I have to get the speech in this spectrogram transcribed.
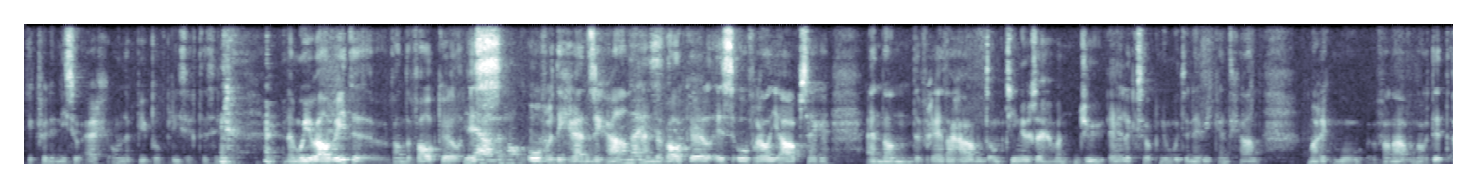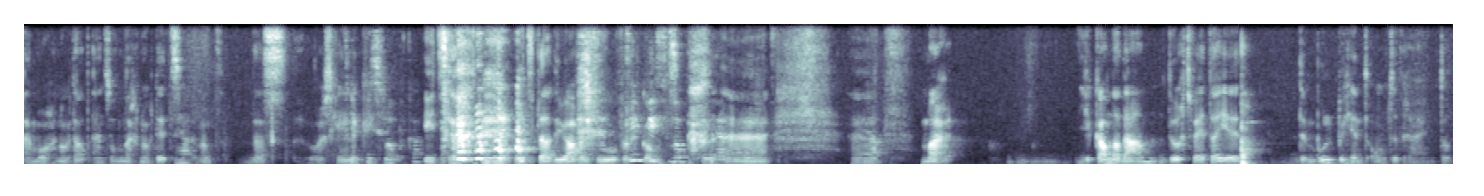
ik vind het niet zo erg om de people pleaser te zijn. Dan moet je wel weten, van de valkuil Ja, is de valkuil. over de grenzen gaan Dat en de valkuil is overal ja op zeggen. En dan de vrijdagavond om tien uur zeggen van, ju, eigenlijk zou ik nu moeten in een weekend gaan, maar ik moet vanavond nog dit en morgen nog dat en zondag nog dit. Ja. Want dat is waarschijnlijk iets dat, iets dat u af en toe overkomt. Typisch Lopke, ja. Eh, eh, Ja. Maar je kan dat aan door het feit dat je de boel begint om te draaien tot,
